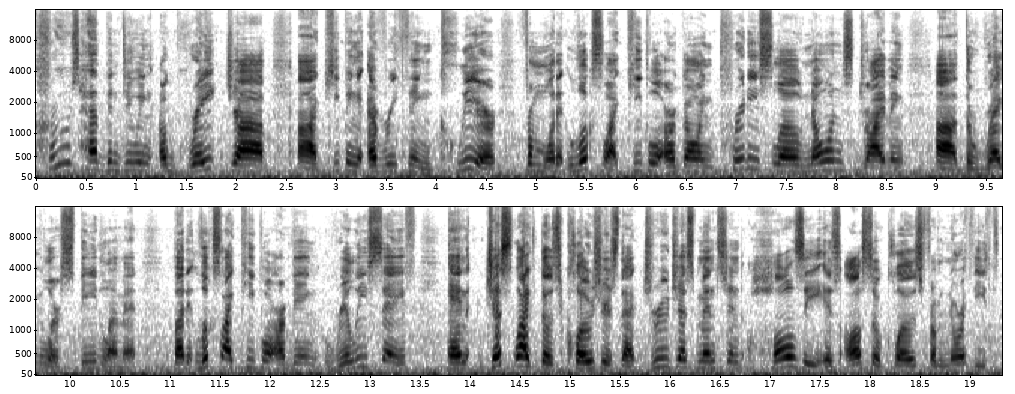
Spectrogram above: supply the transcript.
crews have been doing a great job uh, keeping everything clear from what it looks like. People are going pretty slow. No one's driving uh, the regular speed limit, but it looks like people are being really safe. And just like those closures that Drew just mentioned, Halsey is also closed from Northeast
